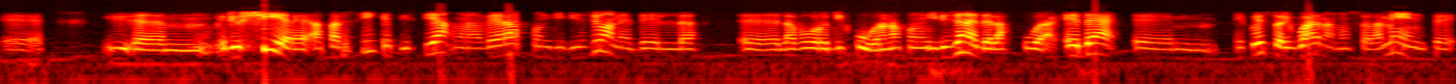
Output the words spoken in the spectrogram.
eh, il, ehm, riuscire a far sì che ci sia una vera condivisione del eh, lavoro di cura, una condivisione della cura ed è, ehm, e questo riguarda non solamente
